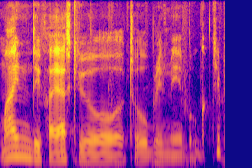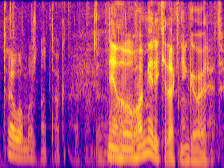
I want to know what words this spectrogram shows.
Mind if I ask you to bring me a book. Типа того можно так, наверное. Да. Не, ну в Америке так не говорят.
